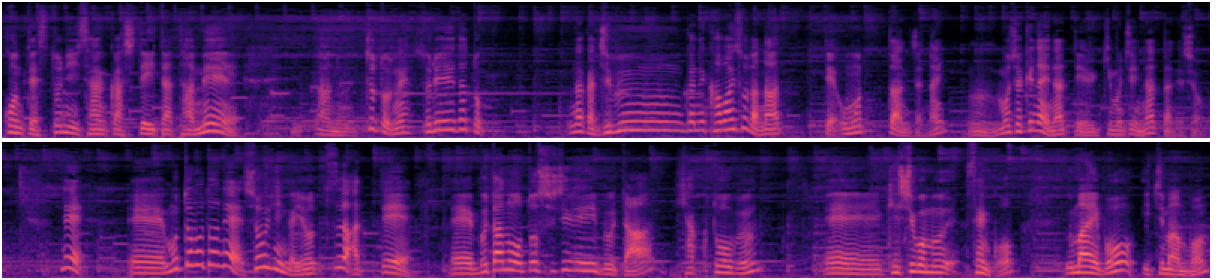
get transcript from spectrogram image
コンテストに参加していたためあのちょっとねそれだとなんか自分がねかわいそうだなって思ったんじゃない、うん、申し訳ないなっていう気持ちになったんでしょう。で、えー、もともとね商品が4つあって、えー、豚の落とし豚100頭分、えー、消しゴム1000個うまい棒1万本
